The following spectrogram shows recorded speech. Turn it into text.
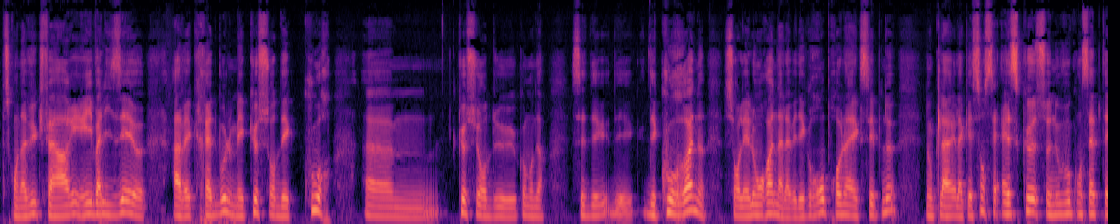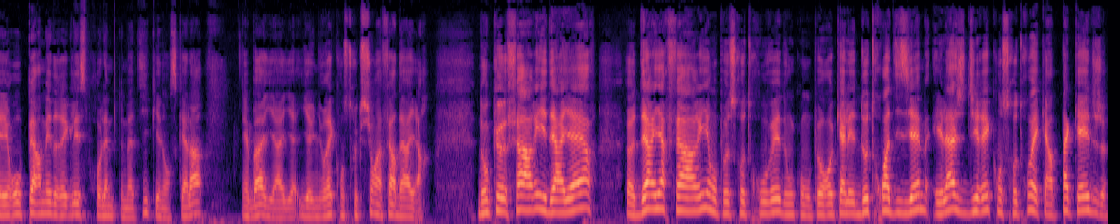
parce qu'on a vu que Ferrari rivalisait avec Red Bull, mais que sur des cours que sur du. Comment dire C'est des, des, courts runs. Sur les longs runs, elle avait des gros problèmes avec ses pneus. Donc la, la question, c'est est-ce que ce nouveau concept aéro permet de régler ce problème pneumatique? Et dans ce cas-là, eh ben, il y, a, y, a, une vraie construction à faire derrière. Donc euh, Ferrari est derrière. Euh, derrière Ferrari, on peut se retrouver, donc on peut recaler 2-3 dixièmes. Et là, je dirais qu'on se retrouve avec un package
